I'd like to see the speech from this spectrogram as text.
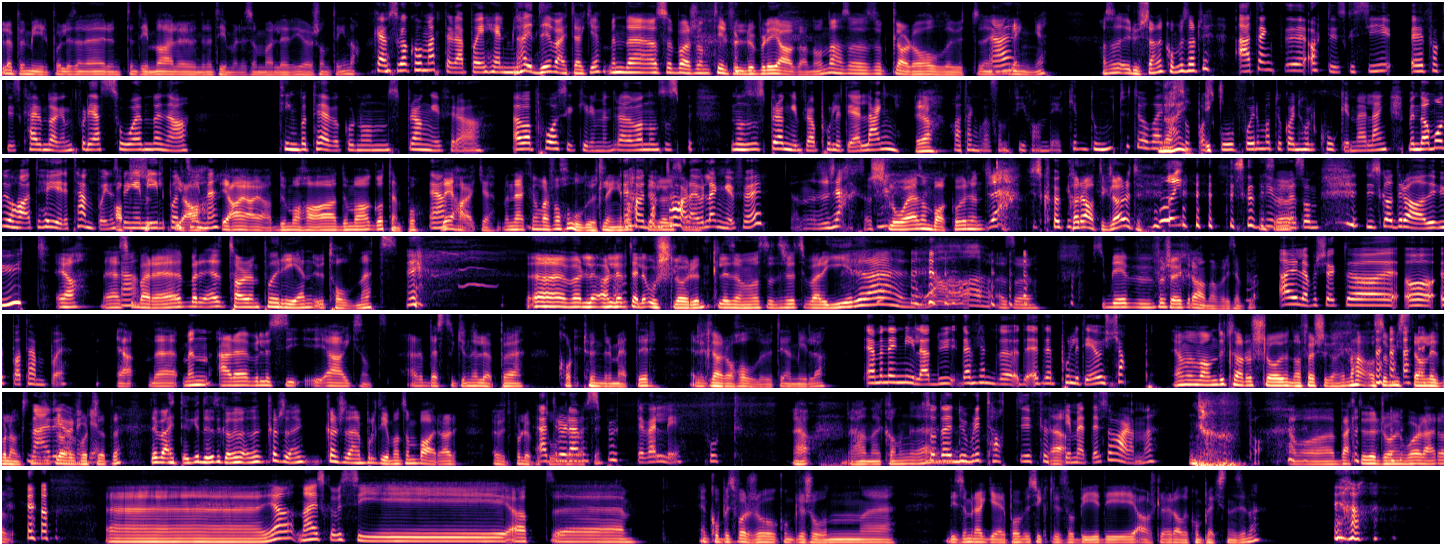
løpe mil på liksom rundt en time, da, eller under en time, liksom, eller gjøre sånne ting, da. Hvem skal komme etter deg på ei hel mil? Nei, det veit jeg ikke, men det er altså bare sånn tilfelle du blir jaga av noen, da, så, så klarer du å holde ut eh, Ja. lenge. Altså, russerne kommer snart, de. Jeg tenkte eh, artig du skulle si eh, faktisk her om dagen, fordi jeg så en eller annen ting på TV hvor noen sprang ifra Det var påskekrimmen, tror jeg. Det var noen som, sp noen som sprang ifra politiet lenge. Ja. Og jeg tenkte sånn, fy faen, det er jo ikke dumt vet du, å være Nei, i såpass god form at du kan holde koken der lenge. Men da må du jo ha et høyere tempo enn å springe en mil på en ja, time. Ja, ja, ja. Du må ha, du må ha godt tempo. Ja. Det har jeg ikke, men jeg kan i hvert fall holde ut lenge Ja, men de tar deg jo lenge før. Så slår jeg sånn bakover. Sånn, ikke- Karateklar, vet du. du skal drive Så- med sånn Du skal dra det ut. Ja, jeg skal Ja. bare, bare Jeg tar den på ren utholdenhet. Har løpt hele Oslo rundt, liksom, og så til slutt så bare gir det deg. Ja! Altså, hvis du blir forsøkt rana, for eksempel. Jeg ville forsøkt å, å uppe tempoet. Ja, det, men er det, vil du si Ja, ikke sant. Er det best å kunne løpe kort 100 meter, eller klare å holde ut i en mil, da? Ja, men den mila du de til Politiet er jo kjapp. Ja, men hva om du klarer å slå unna første gangen, da, og så mister han litt balansen, Nei, og så klarer å han ikke. fortsette? Det veit jo ikke du. kanskje, det er, kanskje det er en politimann som bare har øvd på løpet to løpe Jeg tror de meter. spurter veldig fort. Ja, ja nei, kan det. Så da du blir tatt i 40 Ja. meter, så har de det. Faen, jeg må back to the drawing board her, altså. Eh, ja, nei, skal vi si at uh, en kompis foreslo konklusjonen eh, De som reagerer på å bli syklet forbi, de avslører alle kompleksene sine? Ja.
